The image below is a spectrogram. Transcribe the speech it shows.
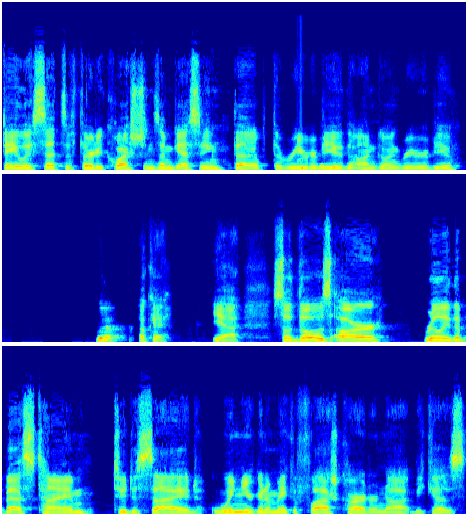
daily sets of thirty questions, I'm guessing the the re-review, the ongoing re-review. Yep. Okay. Yeah. So those are really the best time to decide when you're going to make a flashcard or not because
